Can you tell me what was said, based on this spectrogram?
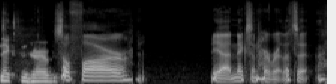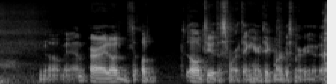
Nixon Herb. So far, yeah, Nixon Herbert. That's it. Oh man! All right, I'll I'll, I'll do the smart thing here and take Marcus Mariota.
